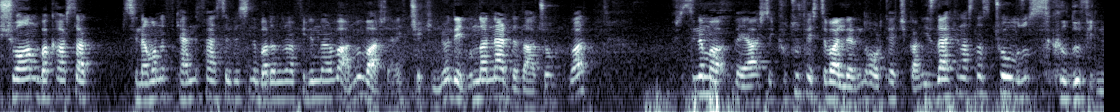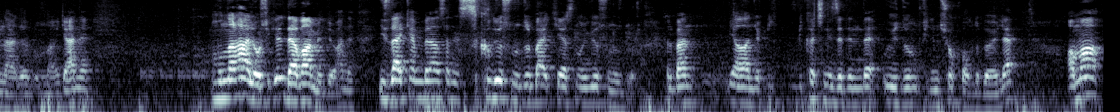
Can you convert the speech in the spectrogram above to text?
şu an bakarsak sinemanın kendi felsefesini barındıran filmler var mı? Var yani hiç çekilmiyor değil. Bunlar nerede daha çok var? Sinema veya işte kültür festivallerinde ortaya çıkan, izlerken aslında çoğumuzun sıkıldığı filmlerdir bunlar. Yani bunlar hala o şekilde devam ediyor. Hani izlerken biraz hani sıkılıyorsunuzdur, belki yarısında uyuyorsunuzdur. Hani ben yalan yok bir- birkaçını izlediğimde uyuduğum film çok oldu böyle. Ama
